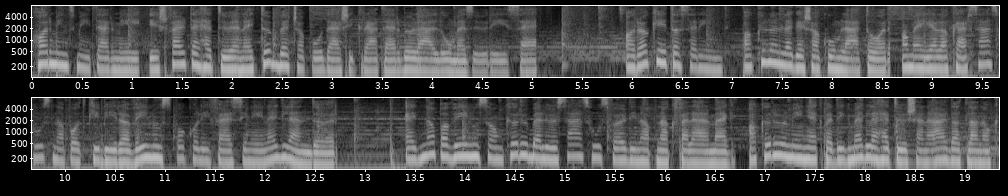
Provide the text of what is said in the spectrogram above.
30 méter mély és feltehetően egy több becsapódási kráterből álló mező része. A rakéta szerint a különleges akkumulátor, amelyel akár 120 napot kibír a Vénusz pokoli felszínén egy lendőr. Egy nap a Vénuszon körülbelül 120 földi napnak felel meg, a körülmények pedig meglehetősen áldatlanok,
